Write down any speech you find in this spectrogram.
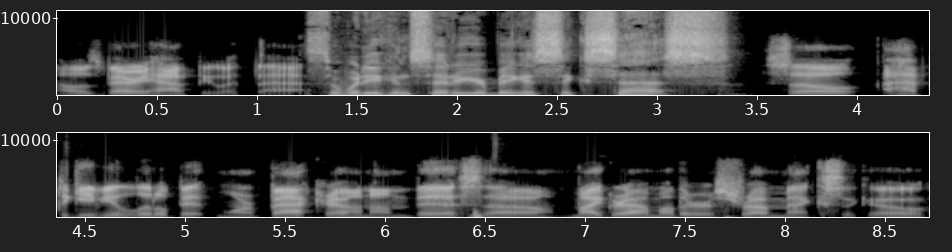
I was very happy with that. So, what do you consider your biggest success? So, I have to give you a little bit more background on this. Uh, my grandmother is from Mexico,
